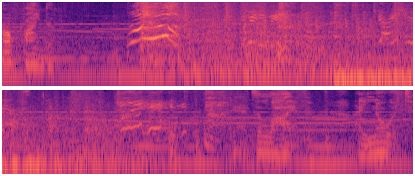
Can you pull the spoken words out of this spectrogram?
I'll find him. Ah! Baby! Stay here! Please! Dad's alive. I know it.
